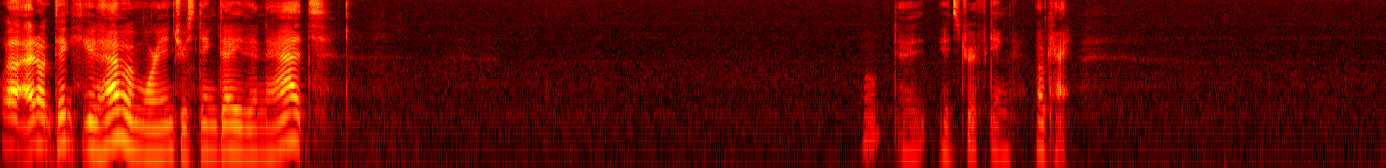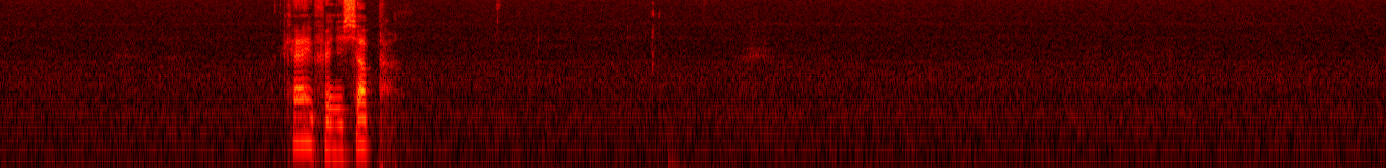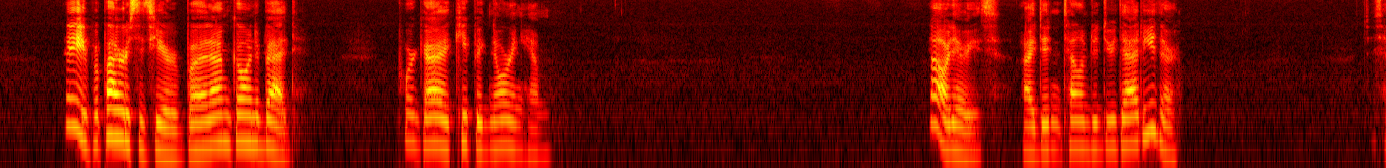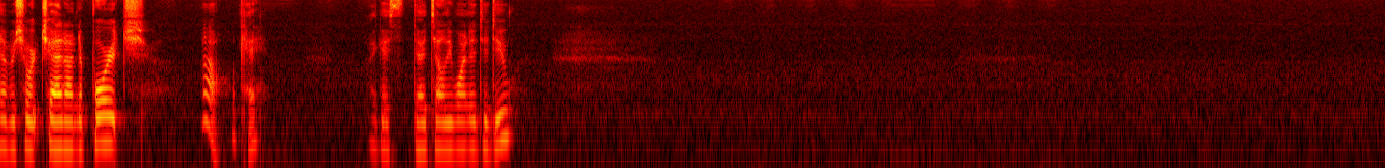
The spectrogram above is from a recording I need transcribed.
Well, I don't think you could have a more interesting day than that. Oh, it's drifting. Okay. Okay, finish up. Hey, Papyrus is here, but I'm going to bed. Poor guy, I keep ignoring him. Oh, there he is. I didn't tell him to do that either. Just have a short chat on the porch. Oh, okay. I guess that's all he wanted to do.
